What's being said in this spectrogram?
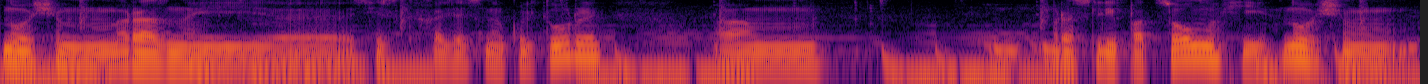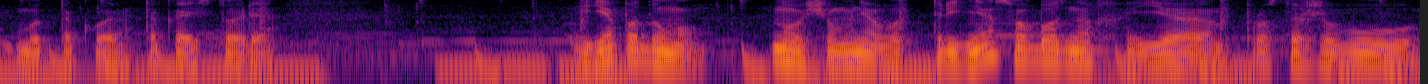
ну, в общем, разной э, сельскохозяйственной культуры. Э, росли подсолнухи. Ну, в общем, вот такое, такая история. И я подумал, ну, в общем, у меня вот три дня свободных, я просто живу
